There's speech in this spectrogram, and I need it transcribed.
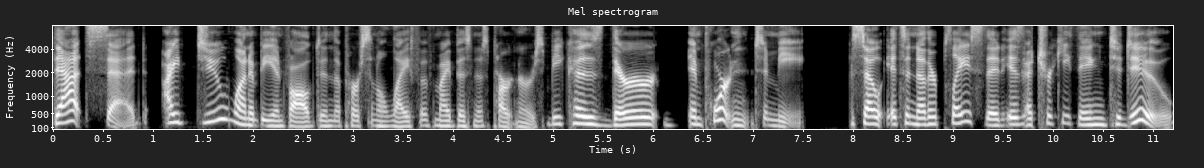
That said, I do want to be involved in the personal life of my business partners because they're important to me. So it's another place that is a tricky thing to do.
